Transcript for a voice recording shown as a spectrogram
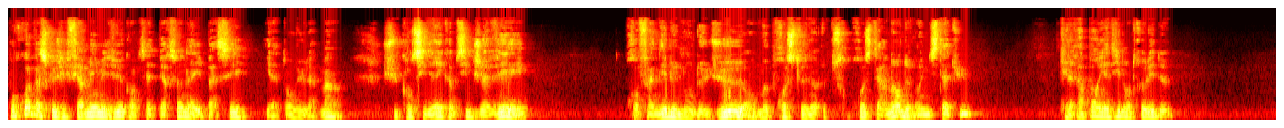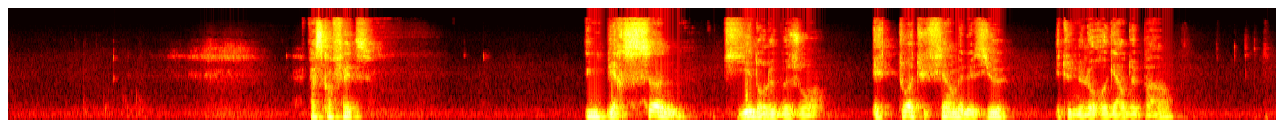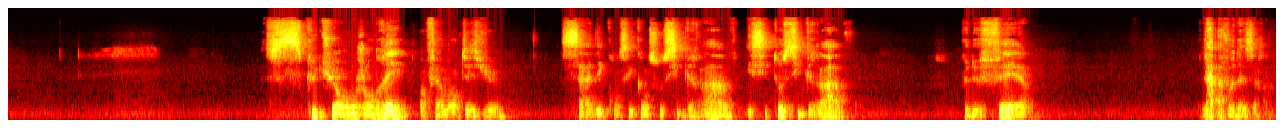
Pourquoi Parce que j'ai fermé mes yeux quand cette personne est passée et a tendu la main? Je suis considéré comme si j'avais profané le nom de Dieu en me prosternant devant une statue. Quel rapport y a-t-il entre les deux? Parce qu'en fait, une personne qui est dans le besoin, et toi tu fermes les yeux et tu ne le regardes pas, ce que tu as engendré en fermant tes yeux, ça a des conséquences aussi graves, et c'est aussi grave que de faire la Avodazara.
